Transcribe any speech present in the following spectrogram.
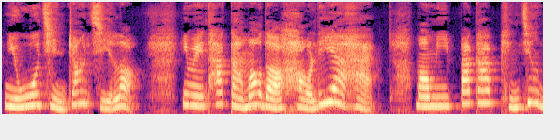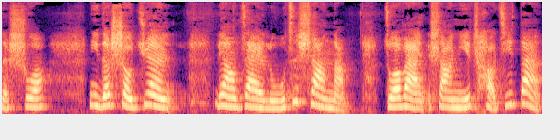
女巫紧张极了，因为她感冒的好厉害。猫咪巴嘎平静地说。你的手绢晾在炉子上呢。昨晚上你炒鸡蛋、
